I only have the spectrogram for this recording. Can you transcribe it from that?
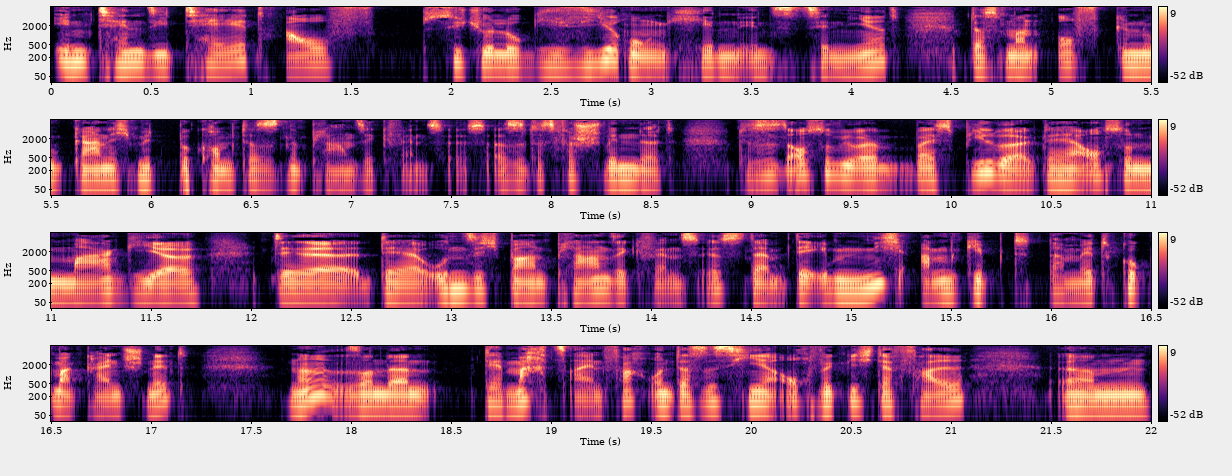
Intensität auf Psychologisierung hin inszeniert, dass man oft genug gar nicht mitbekommt, dass es eine Plansequenz ist. Also das verschwindet. Das ist auch so wie bei, Spielberg, der ja auch so ein Magier der, der unsichtbaren Plansequenz ist, der, der eben nicht angibt damit, guck mal, kein Schnitt, ne, sondern der macht's einfach. Und das ist hier auch wirklich der Fall. Ähm,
